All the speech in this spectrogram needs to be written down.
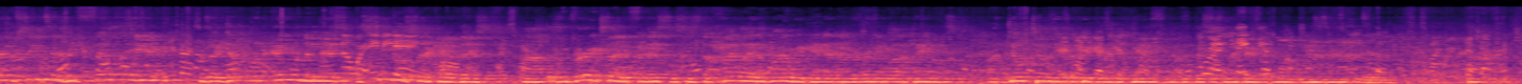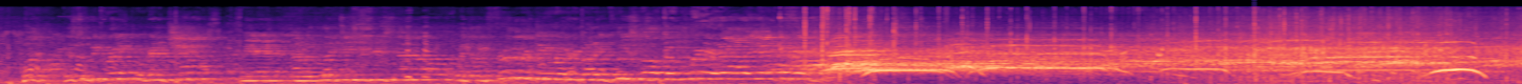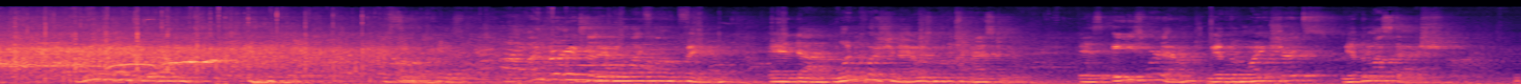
grab seats as we fill in, because I don't want anyone to miss a single second of this. Uh, I'm very excited for this. This is the highlight of my weekend, and I've been running a lot of panels. Uh, don't tell the other people I get panels but this is my favorite one. Uh, but this will be great. We're going to chat, and I would like to introduce now, without further ado, everybody, please welcome Weird Al Yankovic. Uh, I'm very excited. I'm a lifelong fan. And uh, one question I always wanted to ask you is 80s Weird Al, we have the Hawaiian shirts, we have the mustache.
